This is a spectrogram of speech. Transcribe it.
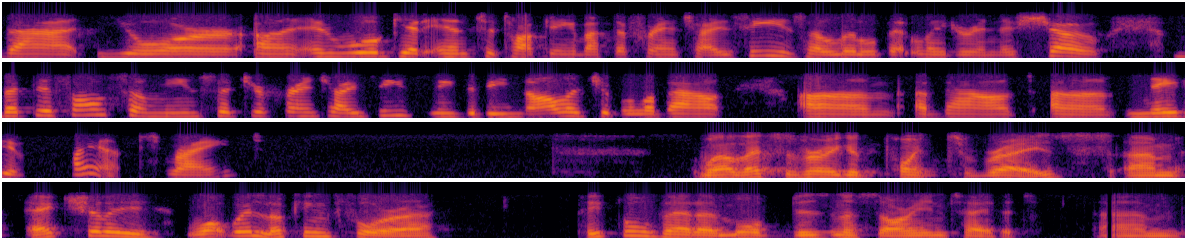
that your, uh, and we'll get into talking about the franchisees a little bit later in this show, but this also means that your franchisees need to be knowledgeable about um, about uh, native plants, right? Well, that's a very good point to raise. Um, actually, what we're looking for are people that are more business orientated. Um,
